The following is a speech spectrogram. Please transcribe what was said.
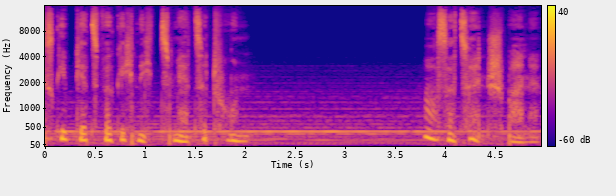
Es gibt jetzt wirklich nichts mehr zu tun, außer zu entspannen.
